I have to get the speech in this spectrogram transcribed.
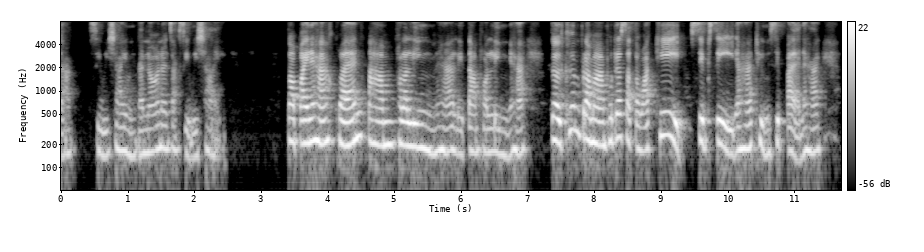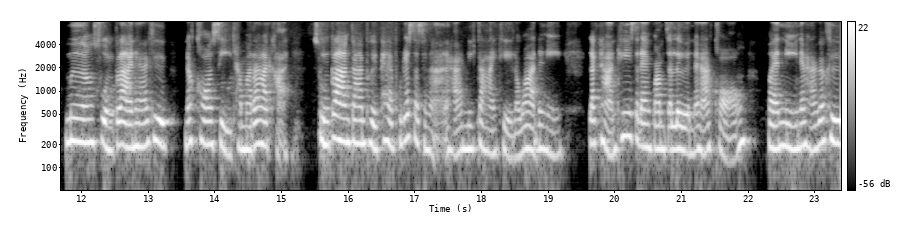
จากศรีวิชัยเหมือนกันเนาะนะจากศรีวิชัย ต่อไปนะคะแคว้นตามพลลิงนะคะหรือตามพลลิงนะคะ เกิดขึ้นประมาณพุทธศตวรรษที่ 14 นะคะ ถึง 18 นะคะ เมืองศูนย์กลางนะคะ คือนครศรีธรรมราชค่ะ ศูนย์กลางการเผยแผ่พุทธศาสนานะคะ นิกายเถรวาทนั่นเองหลักฐานที่แสดงความเจริญนะคะของแคว้นนี้นะคะก็คือ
